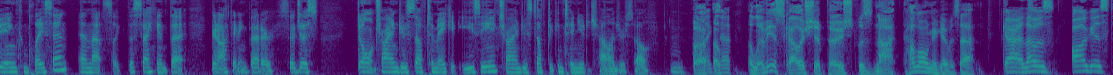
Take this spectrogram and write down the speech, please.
being complacent and that's like the second that you're not getting better so just don't try and do stuff to make it easy try and do stuff to continue to challenge yourself mm. uh, But like O- that. Olivia's scholarship post was not. How long ago was that? God, that was August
